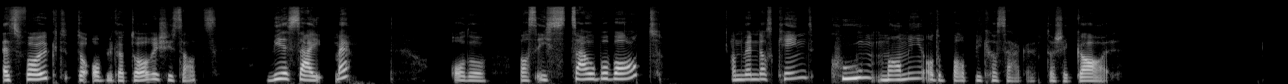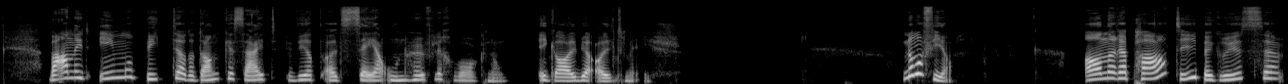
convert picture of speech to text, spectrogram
Es folgt der obligatorische Satz, wie sagt man? Oder was ist das Zauberwort? Und wenn das Kind kaum Mami oder Papi kann sagen, das ist egal. Wer nicht immer Bitte oder Danke sagt, wird als sehr unhöflich wahrgenommen, egal wie alt man ist. Nummer 4. An einer Party begrüßen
